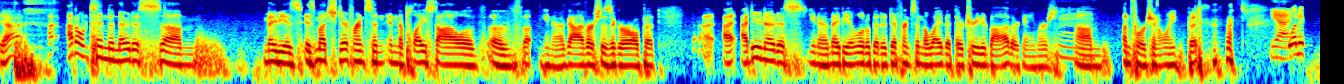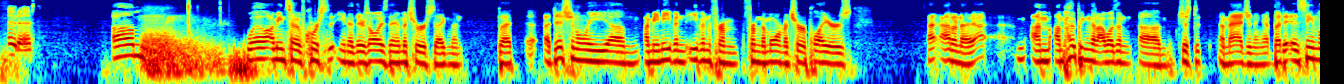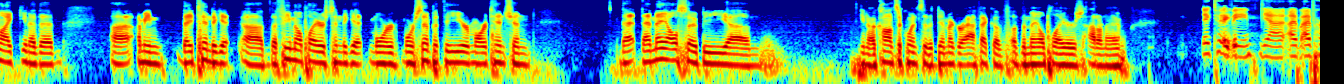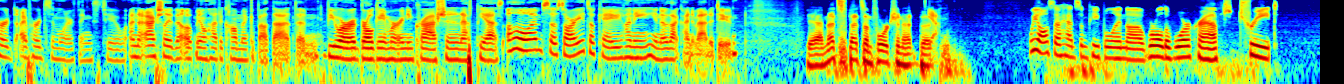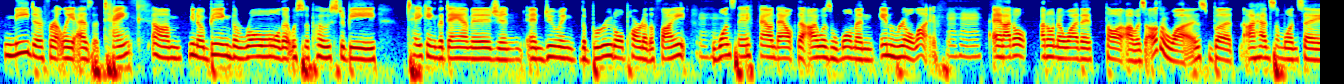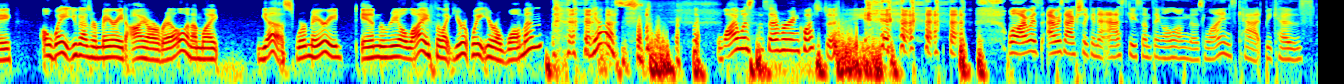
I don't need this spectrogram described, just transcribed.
yeah, I, I, don't tend to notice. Um, maybe as, as much difference in, in the play style of, of uh, you know a guy versus a girl, but I, I do notice you know maybe a little bit of difference in the way that they're treated by other gamers. Mm. Um, unfortunately, but yeah. What have you noticed? Um. Well, I mean, so of course, you know, there's always the immature segment, but additionally, um, I mean, even even from from the more mature players, I, I don't know. I, I'm I'm hoping that I wasn't um, just imagining it, but it, it, seemed like you know the. Uh, I mean, they tend to get uh, the female players tend to get more more sympathy or more attention. That that may also be, um, you know, a consequence of the demographic of, of the male players. I don't know. It could be, yeah. I've I've heard I've heard similar things too. And actually, the oatmeal had a comment about that. That if you are a girl gamer and you crash in an FPS, oh, I'm so sorry. It's okay, honey. You know that kind of attitude. Yeah, and that's that's unfortunate, but yeah. We also had some people in uh, World of Warcraft treat me differently as a tank. Um, you know, being the role that was supposed to be taking the damage and, and doing the brutal part of the fight mm-hmm. once they found out that I was a woman in real life. Mm-hmm. And I don't I don't know why they thought I was otherwise, but I had someone say, "Oh wait, you guys are married IRL?" And I'm like, "Yes, we're married in real life." They're like, "You're wait, you're a woman?" yes. Why was this ever in question? well, I was I was actually going to ask you something along those lines, Kat, because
